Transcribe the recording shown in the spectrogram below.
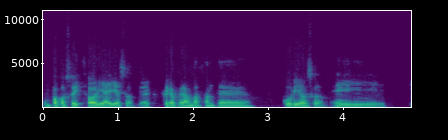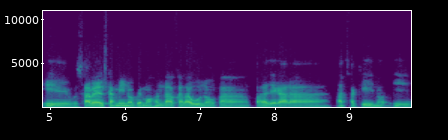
un poco su historia y eso, eh, creo que eran bastante curiosos y, saber el camino que hemos andado cada uno para llegar hasta aquí, ¿no? Y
